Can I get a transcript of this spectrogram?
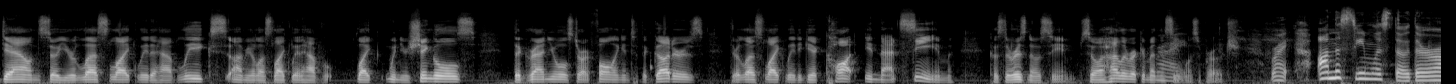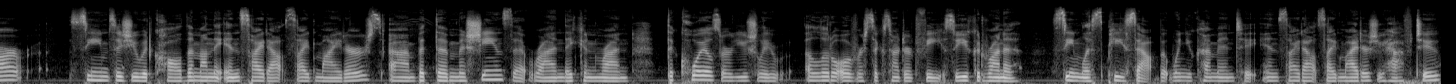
down, so you're less likely to have leaks. Um, you're less likely to have like when your shingles. The granules start falling into the gutters. They're less likely to get caught in that seam because there is no seam. So I highly recommend the seamless approach. Right. On the seamless, though, there are seams, as you would call them, on the inside outside miters. Um, but the machines that run, they can run, the coils are usually a little over 600 feet. So you could run a seamless piece out. But when you come into inside outside miters, you have to,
